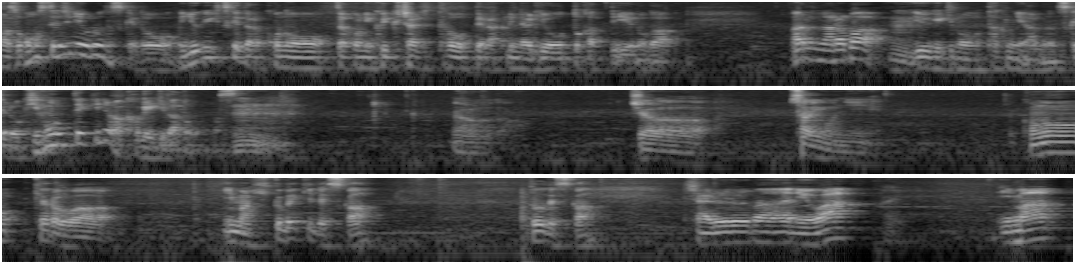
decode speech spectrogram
まあそこもステージによるんですけど遊撃つけたらこの雑魚にクイックチャージ通って楽になるよとかっていうのがあるならば、うん。遊撃の卓にあるんですけど基本的には過激だと思います、うん。なるほど。じゃあ最後にこのキャラは今引くべきですか？どうですか？シャルルマーニュははい。今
